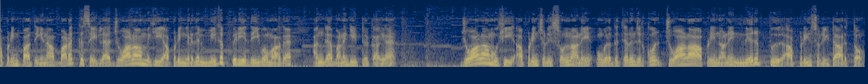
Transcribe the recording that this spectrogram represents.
அப்படின்னு பார்த்தீங்கன்னா வடக்கு சைடில் ஜுவாலாமுகி அப்படிங்கிறது மிகப்பெரிய தெய்வமாக அங்கே வணங்கிட்டு இருக்காங்க. ஜுவாலாமுகி அப்படின்னு சொல்லி சொன்னாலே உங்களுக்கு தெரிஞ்சிருக்கும் ஜுவாலா அப்படின்னாலே நெருப்பு அப்படின்னு சொல்லிட்டு அர்த்தம்.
